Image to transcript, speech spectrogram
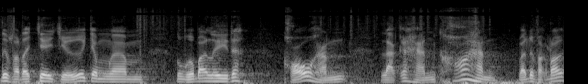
Đức phật đã chê chữ trong um, ngôn ngữ bali đó khổ hạnh là cái hạnh khó hành. Và đức phật nói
